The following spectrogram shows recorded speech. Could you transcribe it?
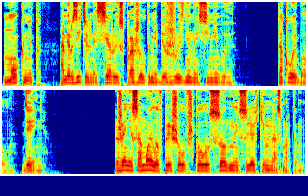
мокнет, омерзительно серый с прожилками безжизненной синевы. Такой был день. Женя Самойлов пришел в школу сонный с легким насморком.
